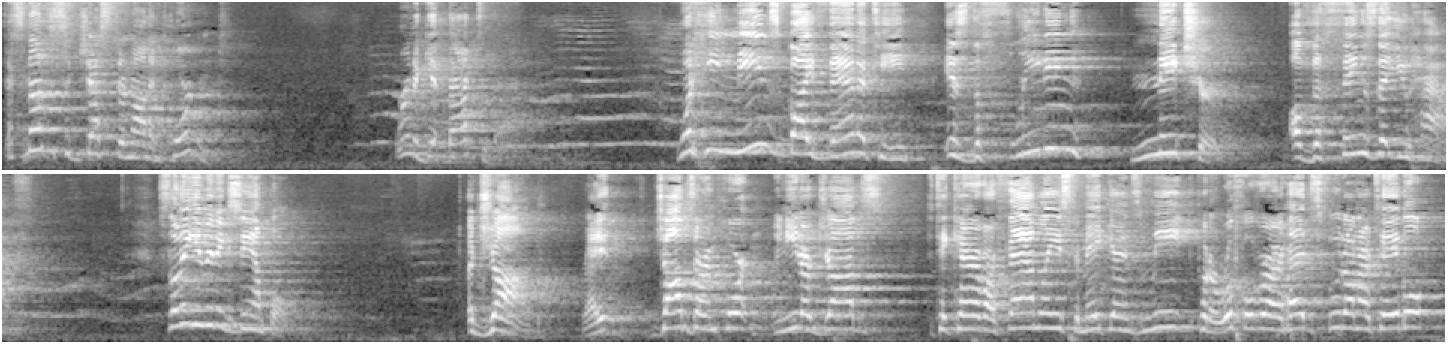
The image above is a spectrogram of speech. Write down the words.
That's not to suggest they're not important. We're going to get back to that. What he means by vanity is the fleeting nature of the things that you have. So let me give you an example. A job, right? Jobs are important. We need our jobs to take care of our families, to make ends meet, put a roof over our heads, food on our table.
